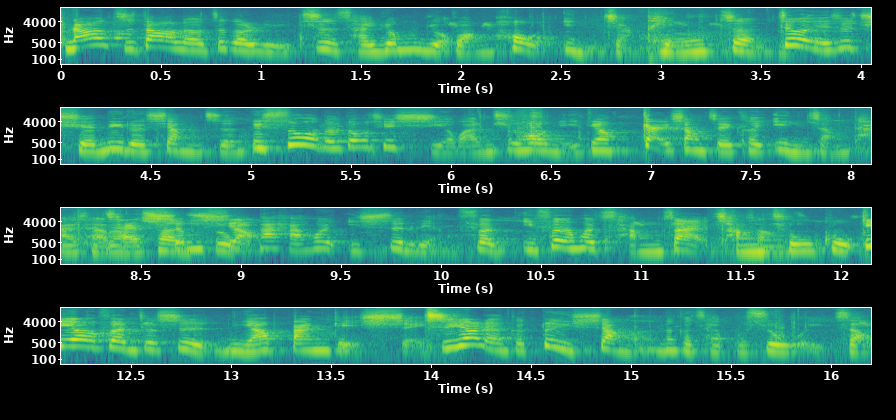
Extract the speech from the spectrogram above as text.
然后直到了这个吕雉才拥有皇后印章凭证，这个也是权力的象征。你所有的东西写完之后，你一定要盖上这颗印章，它才才生效。它还会一式两份，一份会藏在藏书库，第二份就是你要颁给谁，只要两个对上了，那个才不是伪造。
